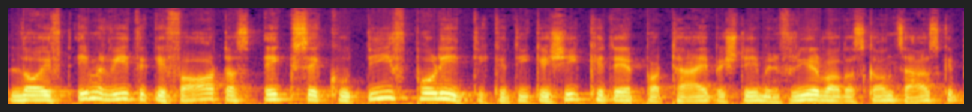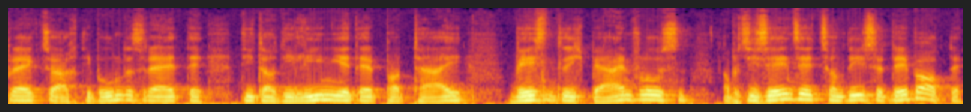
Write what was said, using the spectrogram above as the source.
läuft immer wieder Gefahr, dass Exekutivpolitiker die Geschicke der Partei bestimmen. Früher war das ganz ausgeprägt, so auch die Bundesräte, die da die Linie der Partei wesentlich beeinflussen. Aber Sie sehen es jetzt an dieser Debatte,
